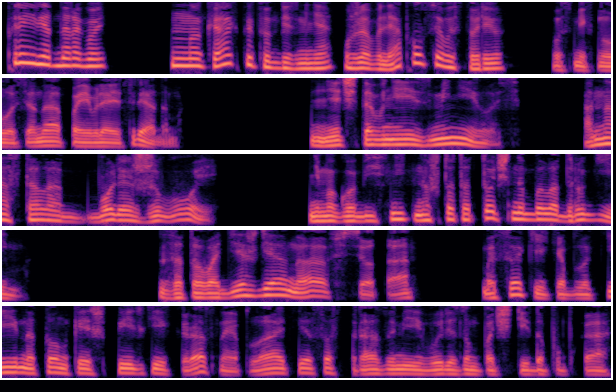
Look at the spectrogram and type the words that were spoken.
«Привет, дорогой. Ну как ты тут без меня? Уже вляпался в историю?» — усмехнулась она, появляясь рядом. Нечто в ней изменилось. Она стала более живой. Не могу объяснить, но что-то точно было другим. Зато в одежде она все та, Высокие каблуки на тонкой шпильке, красное платье со стразами и вырезом почти до пупка.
